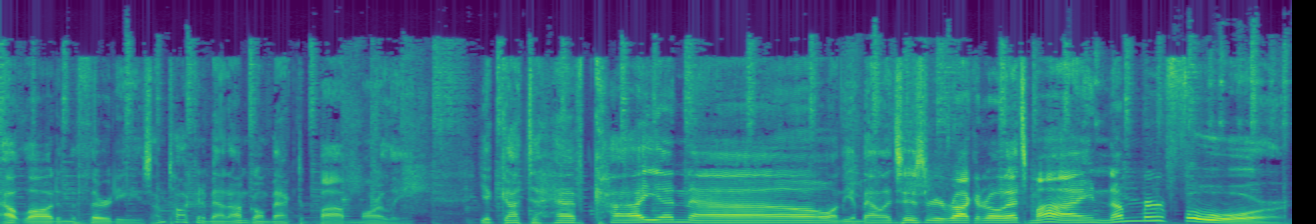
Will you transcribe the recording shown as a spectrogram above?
outlawed in the 30s. I'm talking about I'm going back to Bob Marley. You got to have Kaya now on the imbalanced history of rock and roll. That's my number 4.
